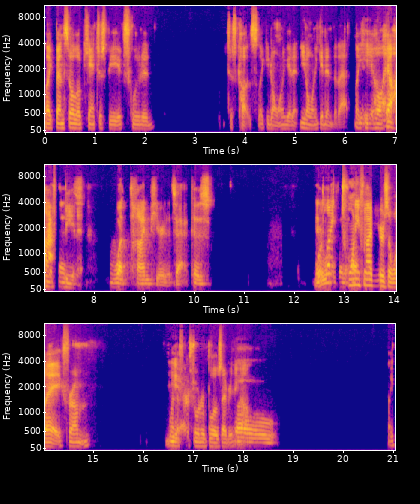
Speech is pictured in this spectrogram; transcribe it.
like Ben Solo can't just be excluded just cause like you don't want to get it you don't want to get into that like he, he'll he'll have to be in it what time period it's at, because we're like 25 years away from when the First Order blows everything up. Like,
